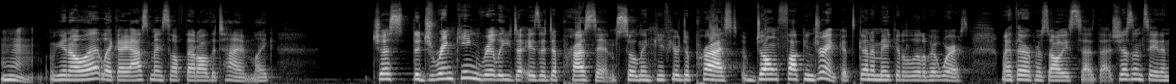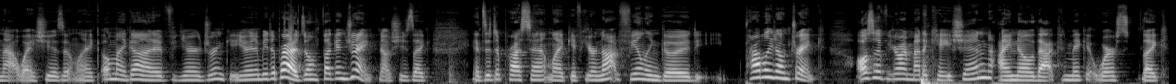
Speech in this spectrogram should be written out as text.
Mm, you know what? Like I ask myself that all the time. Like, just the drinking really is a depressant. So, like, if you're depressed, don't fucking drink. It's gonna make it a little bit worse. My therapist always says that. She doesn't say it in that way. She isn't like, oh my god, if you're drinking, you're gonna be depressed. Don't fucking drink. No, she's like, it's a depressant. Like, if you're not feeling good, probably don't drink. Also, if you're on medication, I know that can make it worse. Like,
